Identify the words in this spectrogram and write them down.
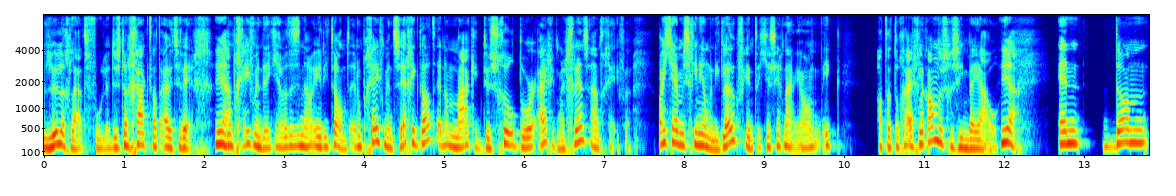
lullig laten voelen. Dus dan ga ik dat uit de weg. Ja. En op een gegeven moment denk je, ja, wat is het nou irritant? En op een gegeven moment zeg ik dat. En dan maak ik dus schuld door eigenlijk mijn grens aan te geven. Wat jij misschien helemaal niet leuk vindt. Dat je zegt, nou Johan, ik had het toch eigenlijk anders gezien bij jou. ja. En dan,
